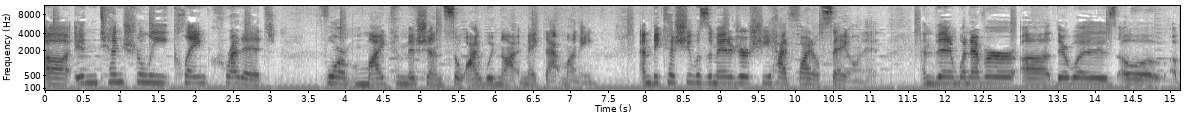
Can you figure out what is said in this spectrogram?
uh, intentionally claim credit for my commission so I would not make that money. And because she was the manager, she had final say on it. And then whenever uh, there was a, a,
